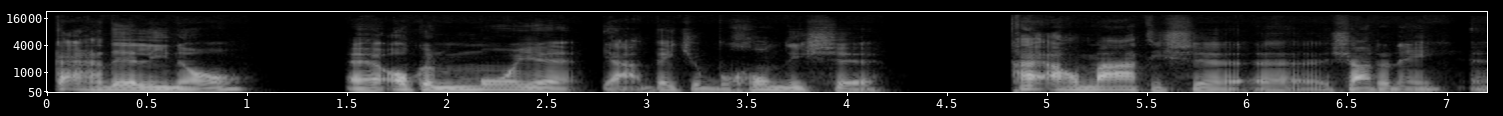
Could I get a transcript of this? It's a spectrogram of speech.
Cardellino. Uh, ook een mooie, ja, een beetje Burgondische, vrij aromatische uh, Chardonnay. Uh,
